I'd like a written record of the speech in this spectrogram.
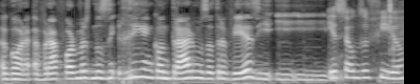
Agora, haverá formas de nos reencontrarmos outra vez e. e, e... Esse é o desafio.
